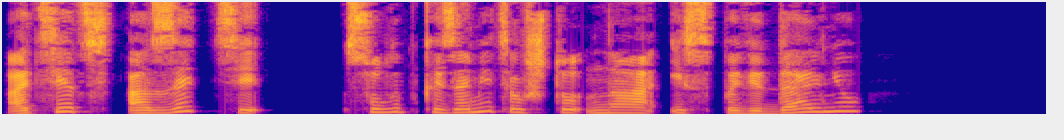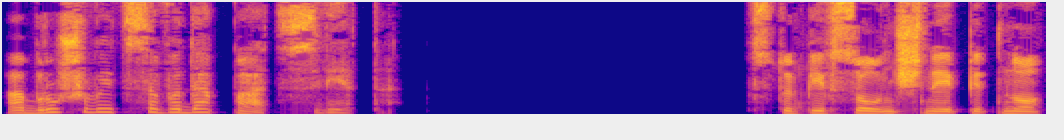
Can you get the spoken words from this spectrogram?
отец Азетти с улыбкой заметил, что на исповедальню обрушивается водопад света. Вступив в солнечное пятно,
